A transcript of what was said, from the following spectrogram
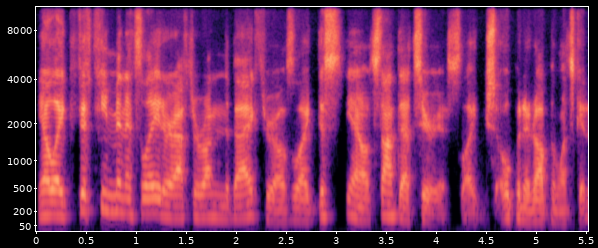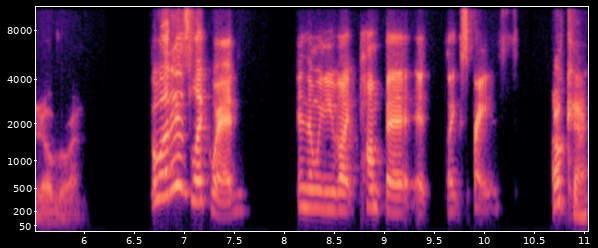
you know, like 15 minutes later after running the bag through, I was like, this, you know, it's not that serious. Like just open it up and let's get it over with. Well, it is liquid. And then when you like pump it, it like sprays. Okay.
